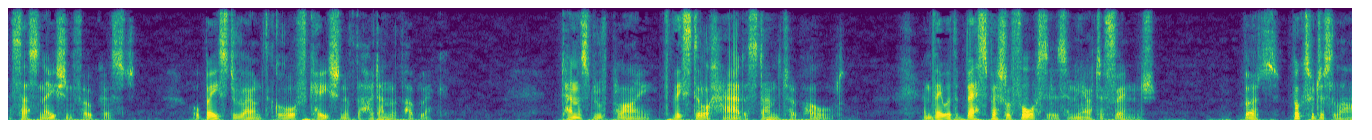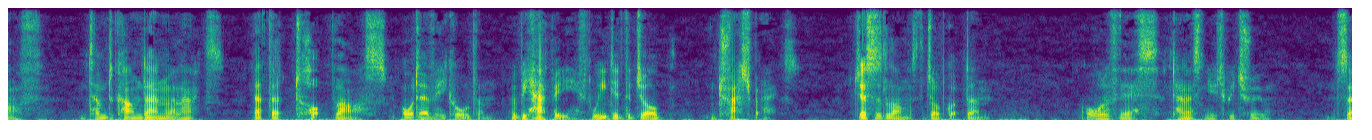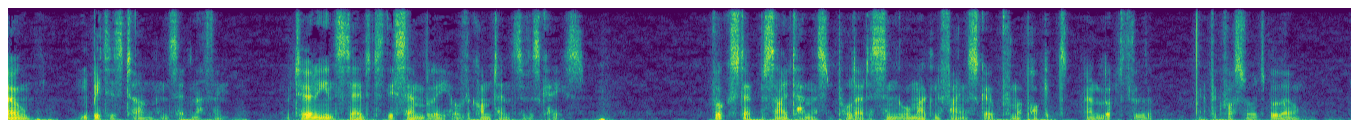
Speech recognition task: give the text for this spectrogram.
assassination-focused, or based around the glorification of the Hydan Republic. Tanis would reply that they still had a standard to uphold, and they were the best special forces in the outer fringe. But Brooks would just laugh and tell him to calm down and relax. That the top brass, or whatever he called them, would be happy if we did the job in trash bags, just as long as the job got done. All of this Tanis knew to be true, and so he bit his tongue and said nothing, returning instead to the assembly of the contents of his case. Brooks stepped beside Tanis and pulled out a single magnifying scope from a pocket and looked through the, at the crossroads below.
